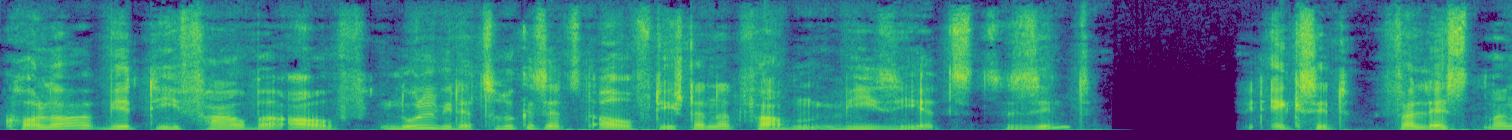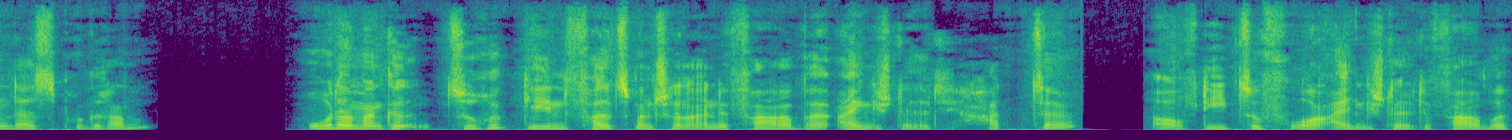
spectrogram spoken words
Color wird die Farbe auf 0 wieder zurückgesetzt auf die Standardfarben, wie sie jetzt sind. Mit Exit verlässt man das Programm oder man kann zurückgehen, falls man schon eine Farbe eingestellt hatte, auf die zuvor eingestellte Farbe,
